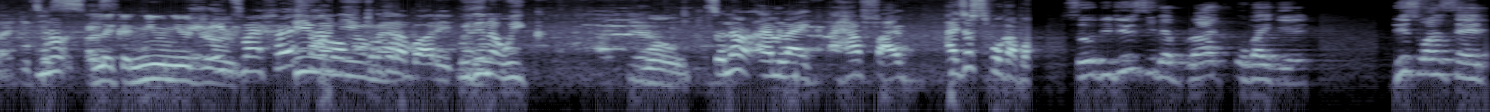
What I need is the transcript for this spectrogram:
Like it You know, was Like a new new drone. It's my first pure time of new, talking man. about it. within a week. Yeah. Whoa. So now I'm like, I have five. I just spoke about. So did you see the brag over here? This one said,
